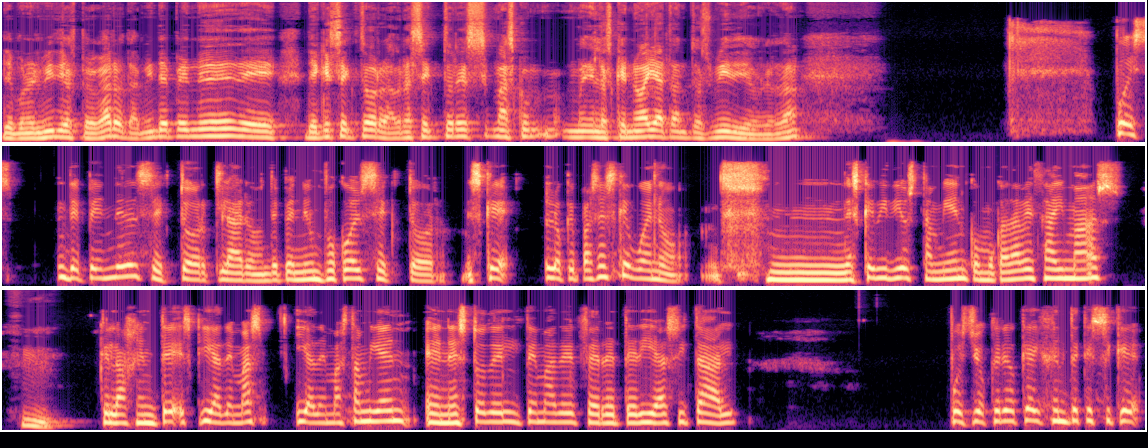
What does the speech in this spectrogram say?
de poner vídeos, pero claro, también depende de, de, qué sector. Habrá sectores más en los que no haya tantos vídeos, ¿verdad? Pues depende del sector, claro, depende un poco del sector. Es que lo que pasa es que, bueno, es que vídeos también, como cada vez hay más, hmm. que la gente, es que y además, y además también en esto del tema de ferreterías y tal, pues yo creo que hay gente que sí que,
